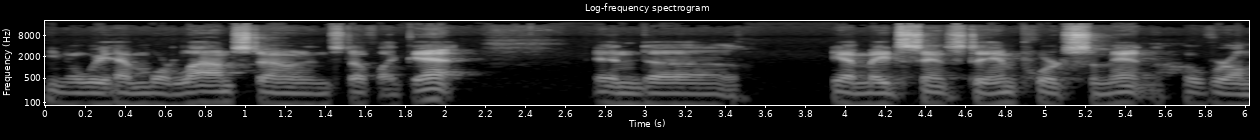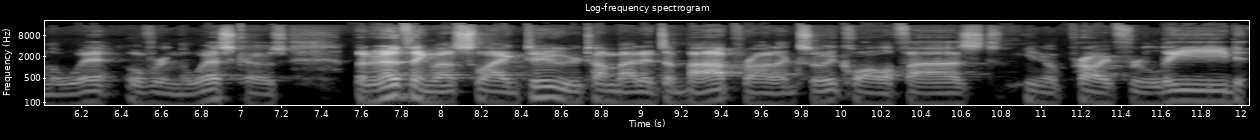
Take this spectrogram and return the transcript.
You know, we have more limestone and stuff like that, and uh, yeah, it made sense to import cement over on the wet over in the West Coast. But another thing about slag too, you're talking about it's a byproduct, so it qualifies, you know, probably for LEED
